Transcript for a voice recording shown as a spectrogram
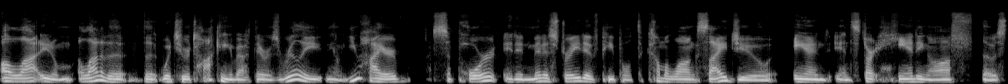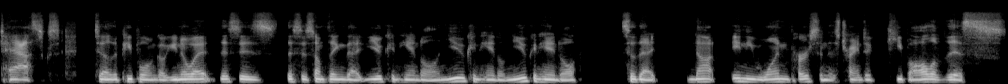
a lot you know a lot of the, the what you were talking about there is really you know you hire support and administrative people to come alongside you and and start handing off those tasks to other people and go you know what? This is this is something that you can handle and you can handle and you can handle so that not any one person is trying to keep all of this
